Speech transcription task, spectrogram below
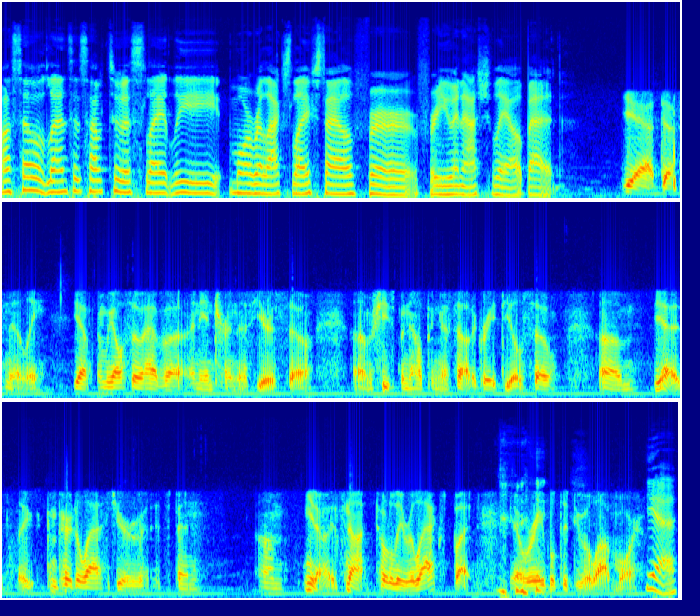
Also lends itself to a slightly more relaxed lifestyle for, for you and Ashley, I'll bet. Yeah, definitely. Yep, and we also have a, an intern this year, so um, she's been helping us out a great deal. So, um, yeah, it's like, compared to last year, it's been, um, you know, it's not totally relaxed, but you know, we're able to do a lot more. Yeah.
